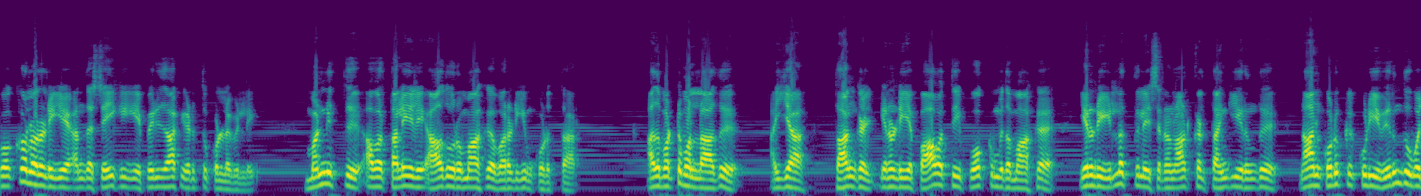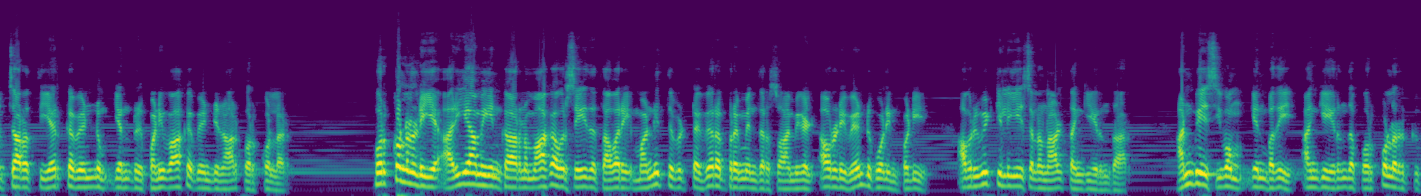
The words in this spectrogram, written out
பொற்கொள்ளருடைய அந்த செய்கையை பெரிதாக எடுத்துக்கொள்ளவில்லை மன்னித்து அவர் தலையிலே ஆதூரமாக வருடியும் கொடுத்தார். அது மட்டுமல்லாது ஐயா தாங்கள் என்னுடைய பாவத்தை போக்கும் விதமாக என்னுடைய இல்லத்திலே சில நாட்கள் தங்கியிருந்து நான் கொடுக்கக்கூடிய விருந்து உபச்சாரத்தை ஏற்க வேண்டும் என்று பணிவாக வேண்டினார் பொற்கொள்ளர். பொற்கொள்ளருடைய அறியாமையின் காரணமாக அவர் செய்த தவறை மன்னித்துவிட்ட வீரபிரமேந்திர சுவாமிகள் அவருடைய வேண்டுகோளின்படி அவர் வீட்டிலேயே சில நாள் தங்கியிருந்தார். அன்பே சிவம் என்பதை அங்கே இருந்த பொற்கொள்ளருக்கு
